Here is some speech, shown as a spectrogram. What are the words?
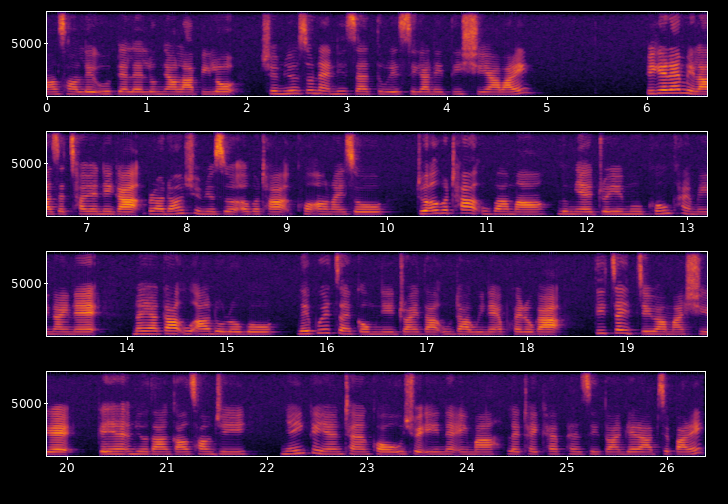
ကောင်းဆောင်၄ဦးပြည်လဲလွမြောက်လာပြီလို့ရွှေမြို့စုနဲ့နှိစက်သူတွေစီကနေသိရှိရပါတယ် ပြီးခဲ့တဲ့မေလ16ရက်နေ့ကပရဒေါရွှေမျိုးစုဥက္ကဋ္ဌခွန်အောင်နိုင်ဆိုဒုဥက္ကဋ္ဌဦးပါမောင်လူငယ်တွေးမှုခုံးခိုင်မင်းနိုင်နဲ့နယကဦးအားတို့တို့ကိုလေပွေးကျကုမ္ပဏီဒရိုင်တာဦးဒါဝီနဲ့အဖွဲ့တို့ကတိကျိတ်ကျေးရွာမှာရှိတဲ့ကရန်အမျိုးသားကောင်းဆောင်ကြီးငိမ့်ကရန်ထံခေါ်ဦးရွှေအေးနဲ့အိမ်မှာလက်ထိတ်ခတ်ဖမ်းဆီးသွားခဲ့တာဖြစ်ပါတယ်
